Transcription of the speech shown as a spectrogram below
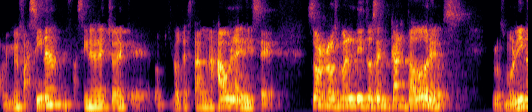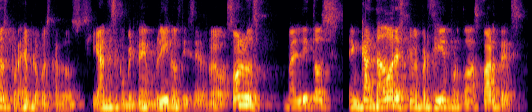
a mí me fascina. Me fascina el hecho de que Don Quijote está en una jaula y dice, son los malditos encantadores los molinos, por ejemplo, pues cuando los gigantes se convierten en molinos, dice de nuevo, son los malditos encantadores que me persiguen por todas partes.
